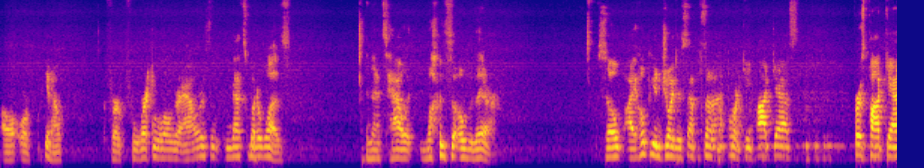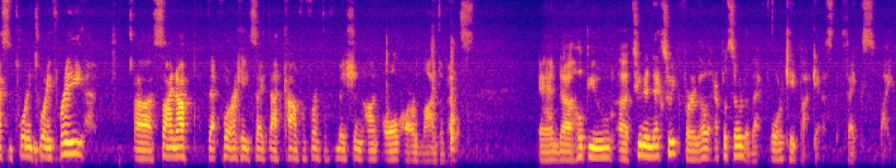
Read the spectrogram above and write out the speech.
or, you know, for, for working longer hours, and, and that's what it was, and that's how it was over there. So I hope you enjoyed this episode of the 401k Podcast. First podcast of 2023. Uh, sign up at 401ksite.com for further information on all our live events. And uh, hope you uh, tune in next week for another episode of that 401k Podcast. Thanks. Bye.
